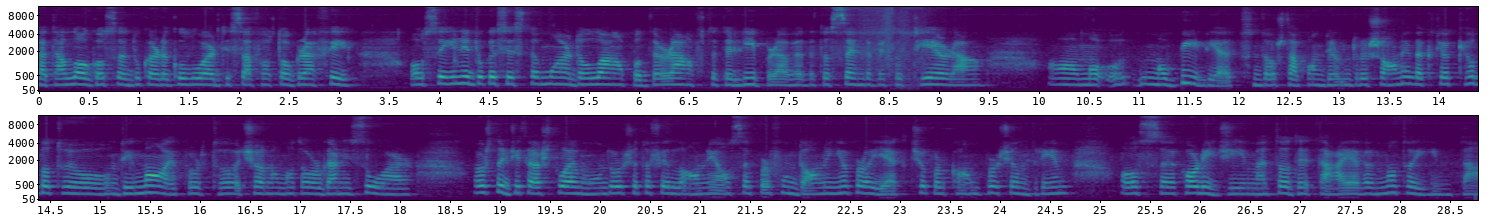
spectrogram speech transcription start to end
katalog ose duke rregulluar disa fotografi, ose jeni duke sistemuar dollapët dhe raftet e librave dhe të sendeve të tjera, mobiljet ndoshta po ndryshoni dhe kjo do t'ju ndihmojë për të qenë më të organizuar Është gjithashtu e mundur që të filloni ose përfundoni një projekt që kërkon përqendrim ose korrigjime të detajeve më të imta.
